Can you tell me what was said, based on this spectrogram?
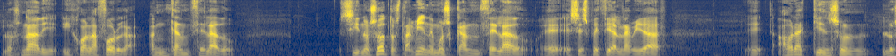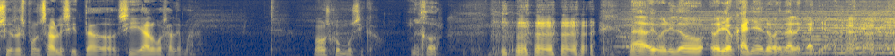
los Nadie y Juan Laforga han cancelado, si nosotros también hemos cancelado ¿eh? ese especial Navidad, eh, ahora quién son los irresponsables ta- si algo sale mal. Vamos con música. Mejor. Nada, he venido, cañero, dale caña.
